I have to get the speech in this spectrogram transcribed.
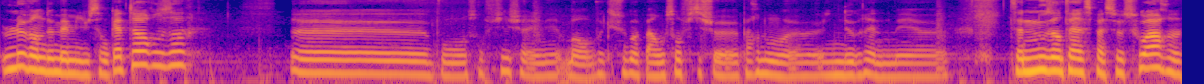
le 22 mai 1814. Euh, bon, on s'en fiche, elle est. Bon, excuse-moi pas, on s'en fiche, euh, pardon, euh, Lindegren, mais euh, ça ne nous intéresse pas ce soir.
